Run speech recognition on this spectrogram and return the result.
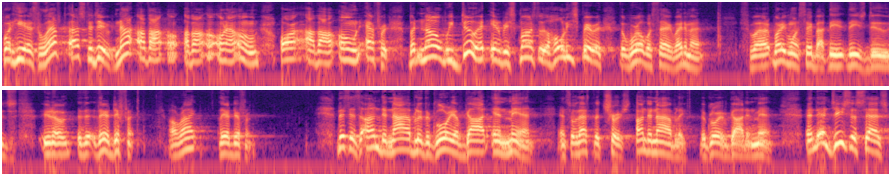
what He has left us to do, not of our, of our, on our own or of our own effort, but no, we do it in response to the Holy Spirit, the world will say, wait a minute, what, do you want to say about these, these dudes? You know, they're different. All right? They're different. This is undeniably the glory of God in men. And so that's the church, undeniably the glory of God in men. And then Jesus says,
